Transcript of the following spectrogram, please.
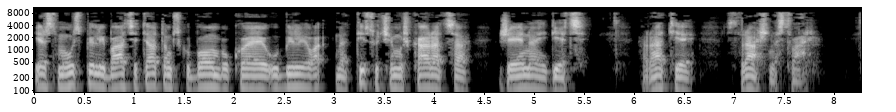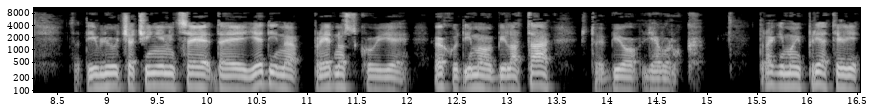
jer smo uspjeli baciti atomsku bombu koja je ubila na tisuće muškaraca, žena i djece. Rat je strašna stvar. Zadivljujuća činjenica je da je jedina prednost koju je Ehud imao bila ta što je bio ljevoruk. Dragi moji prijatelji,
